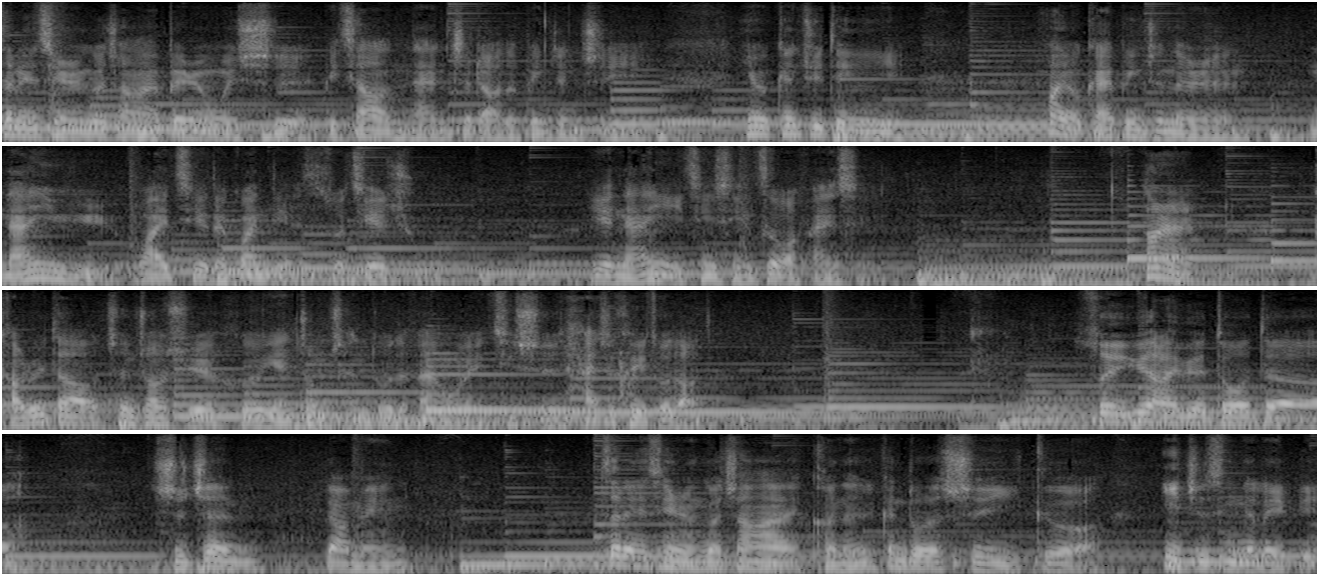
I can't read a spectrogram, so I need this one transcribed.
自恋性人格障碍被认为是比较难治疗的病症之一，因为根据定义，患有该病症的人难以与外界的观点所接触，也难以进行自我反省。当然，考虑到症状学和严重程度的范围，其实还是可以做到的。所以，越来越多的实证表明，自恋性人格障碍可能更多的是一个抑制性的类别。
